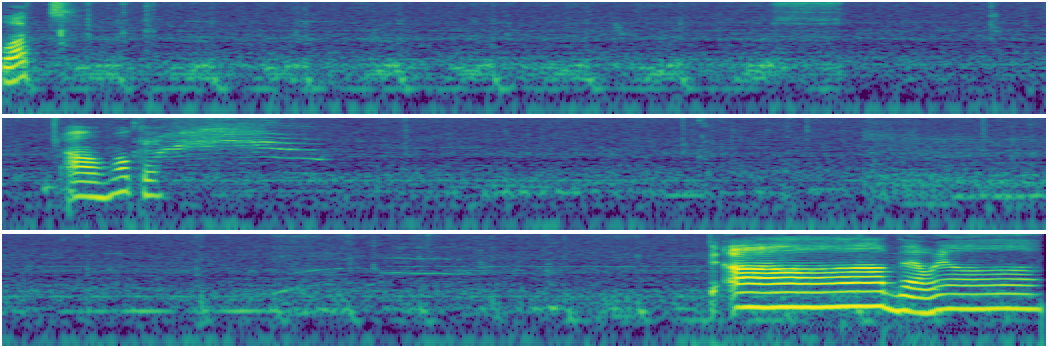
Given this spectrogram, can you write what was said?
What? Oh, okay. Ah, uh, there we are.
